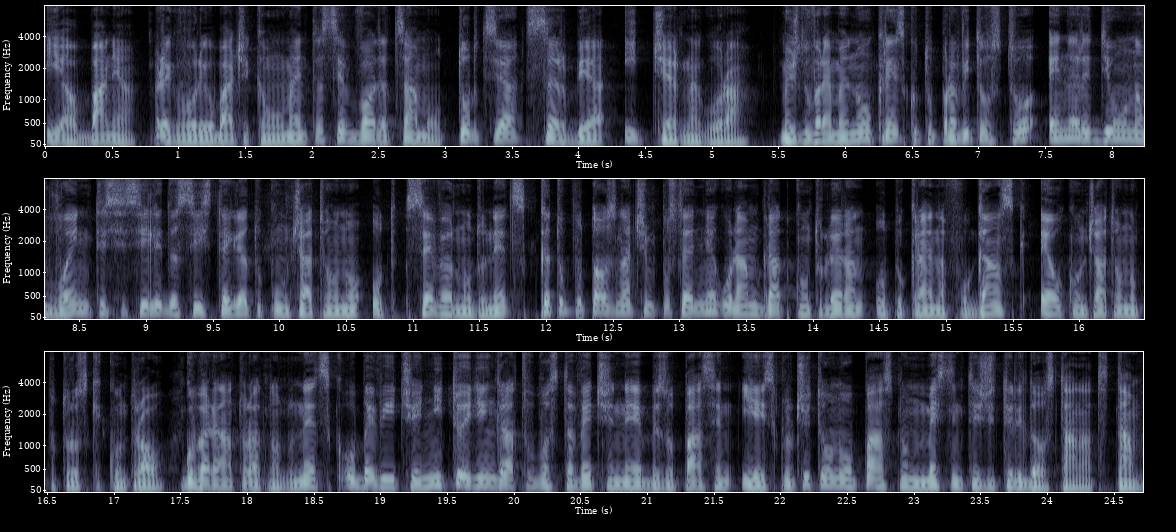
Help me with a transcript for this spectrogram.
и Албания. Преговори обаче към момента се водят само от Турция, Сърбия и Черна гора. Междувременно украинското правителство е наредило на военните си сили да се изтеглят окончателно от Северно Донец, като по този начин последния голям град, контролиран от Украина в Луганск, е окончателно под руски контрол. Губернаторът на Донецк обяви, че нито един град в областта вече не е безопасен и е изключително опасно местните жители да останат там.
